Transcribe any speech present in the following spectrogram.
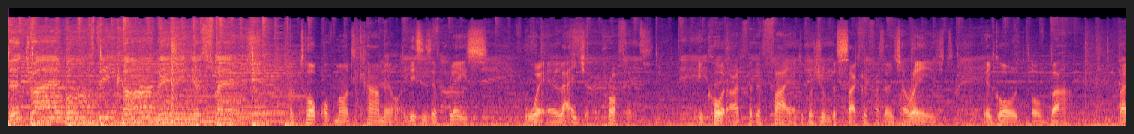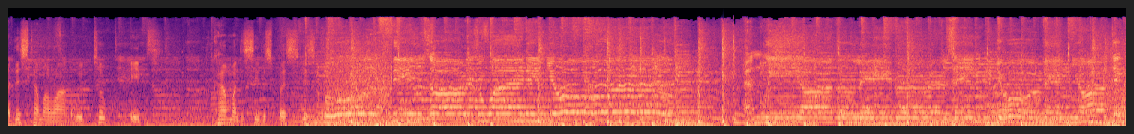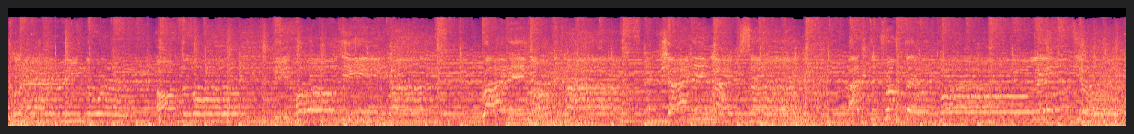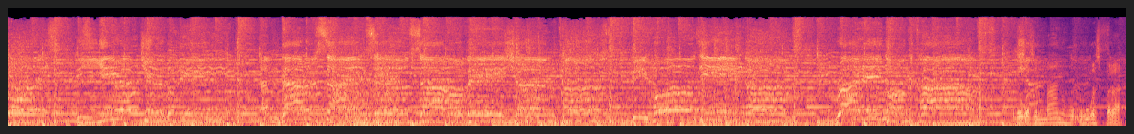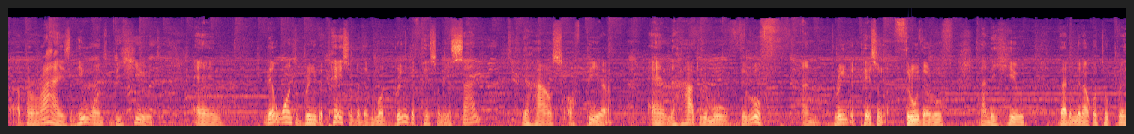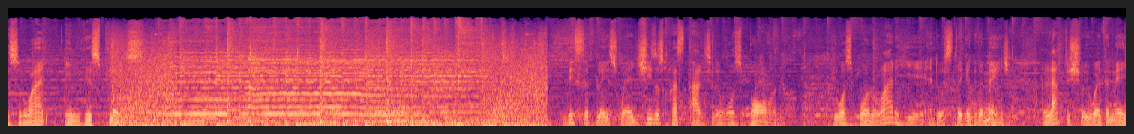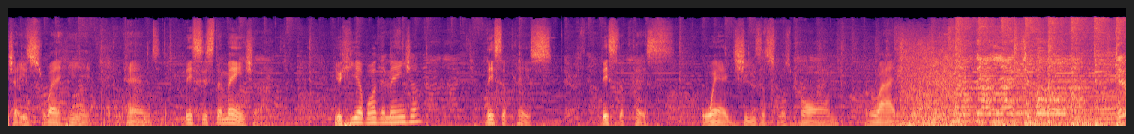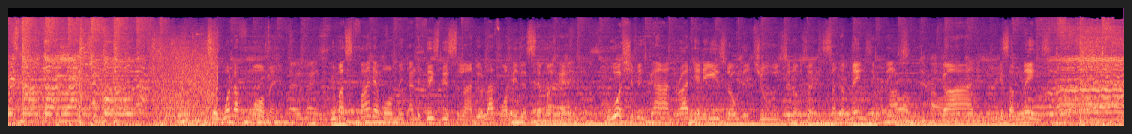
the dry bones becoming as flesh. On top of Mount Carmel, this is a place where Elijah, the prophet, he called out for the fire to consume the sacrifice and challenged the god of Baal. But this time around, we took it come and see this place physically. There was a man who, who was para- uh, paralyzed and he wanted to be healed. And they want to bring the patient, but they could not bring the patient inside the house of Peter. And they had to remove the roof and bring the patient through the roof and he healed. That miracle took place right in this place. This is a place where Jesus Christ actually was born. He was born right here and was taken to the manger. I'd like to show you where the manger is right here. And this is the manger. You hear about the manger? This is a place. This is the place where Jesus was born right here. It's a wonderful moment. You must find a moment and visit this land. Your life won't be the same again. Worshiping God right here in Israel with the Jews, you know, it's such amazing things. God is amazing.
